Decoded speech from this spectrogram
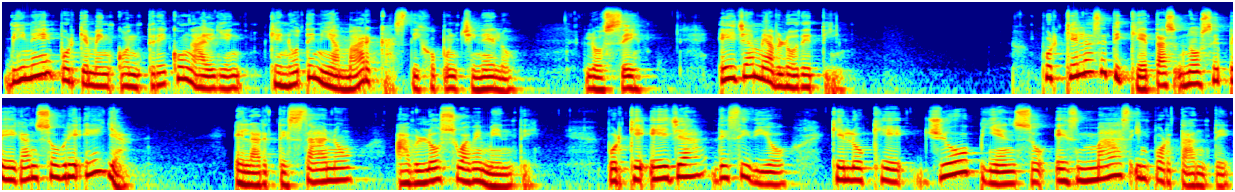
Vine porque me encontré con alguien que no tenía marcas, dijo Punchinelo. Lo sé. Ella me habló de ti. ¿por qué las etiquetas no se pegan sobre ella? El artesano habló suavemente, porque ella decidió que lo que yo pienso es más importante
